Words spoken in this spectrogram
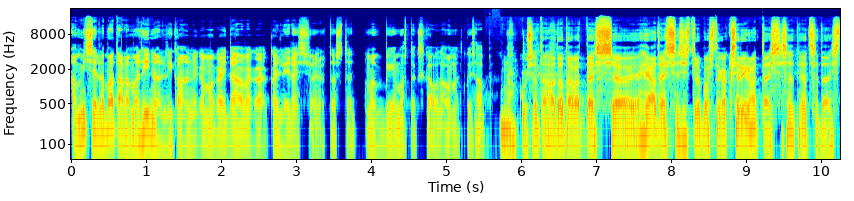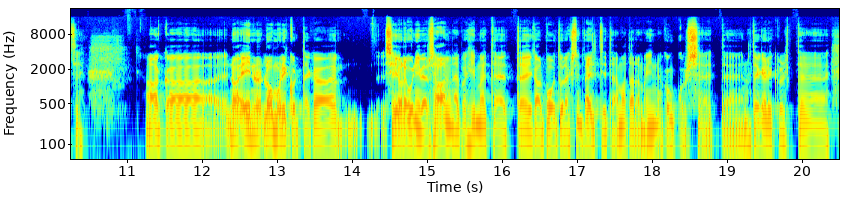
aga mis selle madalamal hinnal viga on, ega ma ka ei taha väga kalleid asju ainult osta, et ma pigem ostaks ka odavamat, kui saab. noh, kui sa tahad odavat asja ja head asja, siis tuleb osta kaks erinevat asja, sa tead seda hästi aga no ei, loomulikult, ega see ei ole universaalne põhimõte, et igal pool tuleks nüüd vältida madalama hinna konkursse, et noh, tegelikult äh,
